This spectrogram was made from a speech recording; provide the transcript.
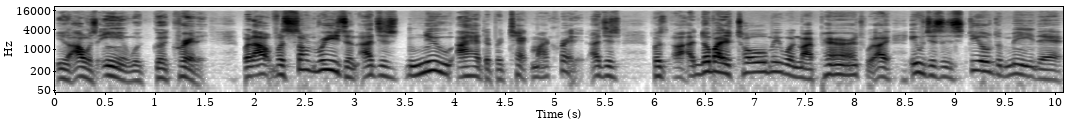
You know, I was in with good credit. But I, for some reason, I just knew I had to protect my credit. I just, but uh, nobody told me when my parents were. I, it was just instilled to me that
